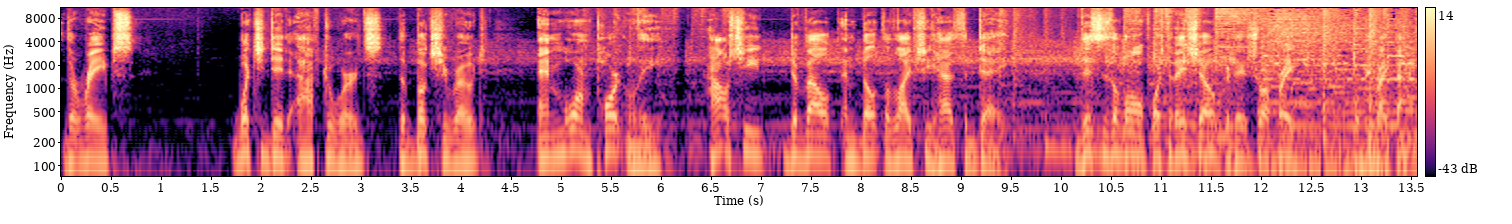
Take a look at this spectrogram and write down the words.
the rapes, what she did afterwards, the book she wrote, and more importantly, how she developed and built the life she has today. This is the Law Enforcement Today show. We're going to take a short break. We'll be right back.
